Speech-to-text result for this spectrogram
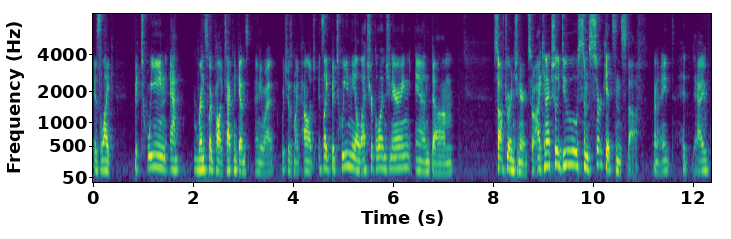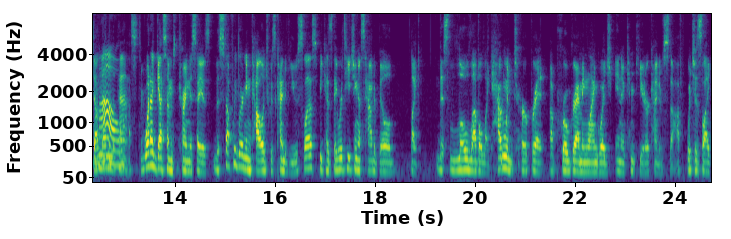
is like between at Rensselaer Polytechnic anyway, which was my college. It's like between the electrical engineering and um, software engineering. So I can actually do some circuits and stuff. And I I've done that in the past. What I guess I'm trying to say is the stuff we learned in college was kind of useless because they were teaching us how to build like this low level, like how to interpret a programming language in a computer kind of stuff, which is like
